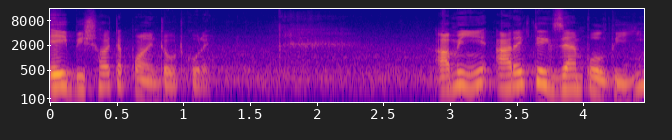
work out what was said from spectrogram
এই বিষয়টা পয়েন্ট আউট করে। আমি আরেকটি এক্সাম্পল দিই।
